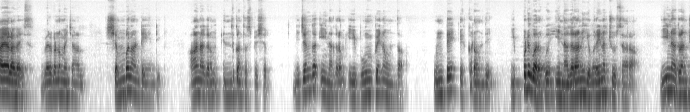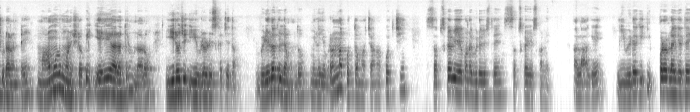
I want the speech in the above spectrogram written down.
హాయ్ అలా guys welcome to my channel. Shambhala అంటే ఏంటి? ఆ నగరం ఎందుకంత స్పెషల్? నిజంగా ఈ నగరం ఈ భూమిపైన ఉందా? ఉంటే ఎక్కడ ఉంది? ఇప్పటి వరకు ఈ నగరాన్ని ఎవరైనా చూసారా ఈ నగరాన్ని చూడాలంటే మామూలు మనుషులకు ఏ ఏ అర్హతలు ఉండాలో ఈరోజు ఈ వీడియో డిస్కస్ చేద్దాం. వీడియోలోకి వెళ్ళే ముందు మీరు ఎవరన్నా కొత్త మా ఛానల్కి వచ్చి సబ్స్క్రైబ్ చేయకుండా వీడియో చూస్తే సబ్స్క్రైబ్ చేసుకోండి. అలాగే ఈ వీడియోకి ఇప్పుడు లైక్ అయితే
